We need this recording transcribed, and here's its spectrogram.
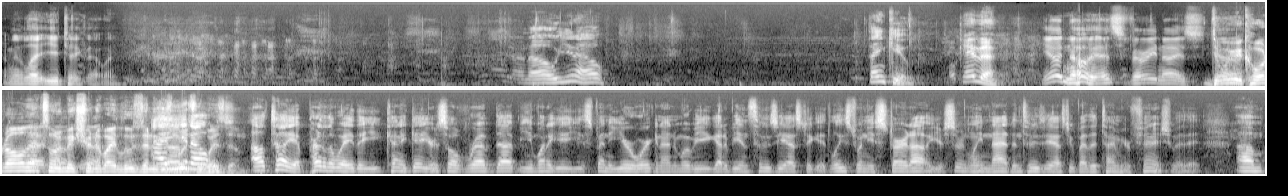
going to let you take that one. I don't know, you know. Thank you. Okay then. Yeah, no, it's very nice. Did we Yeah. record all that? So I want to no, make sure yeah. nobody loses any I, words you know, of wisdom. I'll tell you, part of the way that you kind of get yourself revved up, you want to you spend a year working on a movie, you got to be enthusiastic. At least when you start out, you're certainly not enthusiastic by the time you're finished with it. Um,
